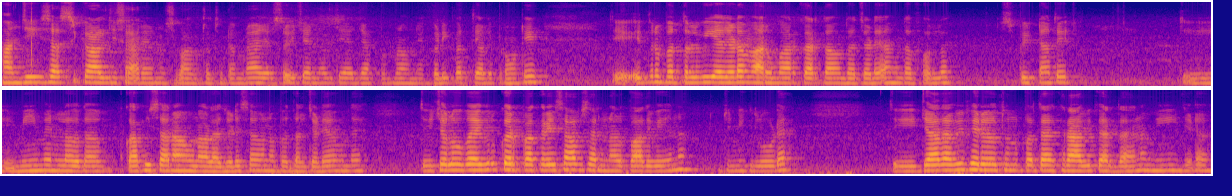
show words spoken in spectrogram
ਹਾਂਜੀ, ਸਤਿ ਸ਼੍ਰੀ ਅਕਾਲ ਜੀ ਸਾਰਿਆਂ ਨੂੰ, ਸਵਾਗਤ ਹੈ ਤੁਹਾਡਾ ਮਹਾਰਾਜ ਰਸੋਈ ਚੈਨਲ ਤੇ। ਅੱਜ ਆਪਾਂ ਬਣਾਉਂਦੇ ਹਾਂ ਕੜੀ ਪੱਤੇ ਵਾਲੇ ਪਰੌਂਠੇ। ਤੇ ਇਧਰ ਬੱਦਲ ਵੀ ਆ ਜਿਹੜਾ ਮਾਰੂ ਮਾਰ ਕਰਦਾ ਹੁੰਦਾ, ਚੜਿਆ ਹੁੰਦਾ ਫੁੱਲ ਸਪੀਟਾਂ ਤੇ। ਤੇ ਮੀਂਹ ਮੈਨੂੰ ਲੱਗਦਾ ਕਾਫੀ ਸਾਰਾ ਆਉਣ ਵਾਲਾ, ਜਿਹੜੇ ਹਿਸਾਬ ਨਾਲ ਬੱਦਲ ਚੜਿਆ ਹੁੰਦਾ ਹੈ। ਤੇ ਚਲੋ ਵਾਹਿਗੁਰੂ ਕਿਰਪਾ ਕਰੇ ਹਿਸਾਬ ਸਰ ਨਾਲ ਪਾ ਦੇਵੇ, ਹਨਾ, ਜਿੰਨੀ ਕੁ ਲੋੜ ਹੈ। ਤੇ ਜ਼ਿਆਦਾ ਵੀ ਫਿਰ ਤੁਹਾਨੂੰ ਪਤਾ ਹੈ ਖਰਾਬ ਹੀ ਕਰਦਾ ਹੈ ਨਾ ਮੀਂਹ ਜਿਹੜਾ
